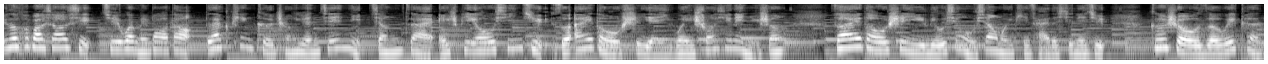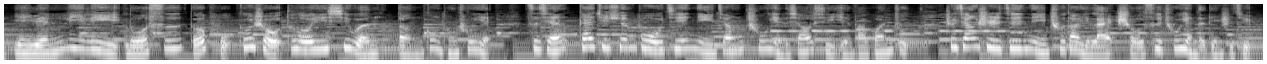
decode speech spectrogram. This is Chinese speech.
娱乐快报消息，据外媒报道，BLACKPINK 成员 Jennie 将在 HBO 新剧 The Idol 饰演一位双性恋女生。The Idol 是以流行偶像为题材的系列剧，歌手 The Weeknd 演员莉莉、罗斯、德普、歌手特洛伊希文等共同出演。此前该剧宣布 Jennie 将出演的消息引发关注，这将是 Jennie 出道以来首次出演的电视剧。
